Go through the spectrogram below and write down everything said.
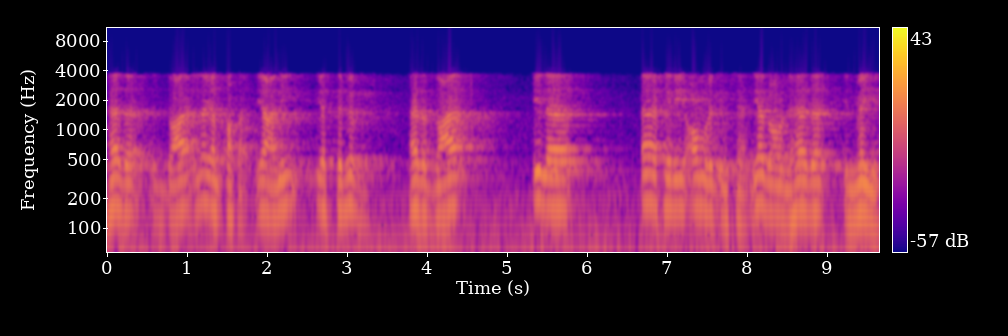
هذا الدعاء لا ينقطع يعني يستمر هذا الدعاء إلى آخر عمر الإنسان. يدعو لهذا الميت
